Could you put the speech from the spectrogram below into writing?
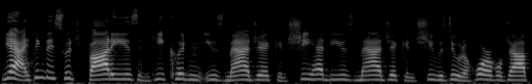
yeah, I think they switched bodies and he couldn't use magic and she had to use magic and she was doing a horrible job.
